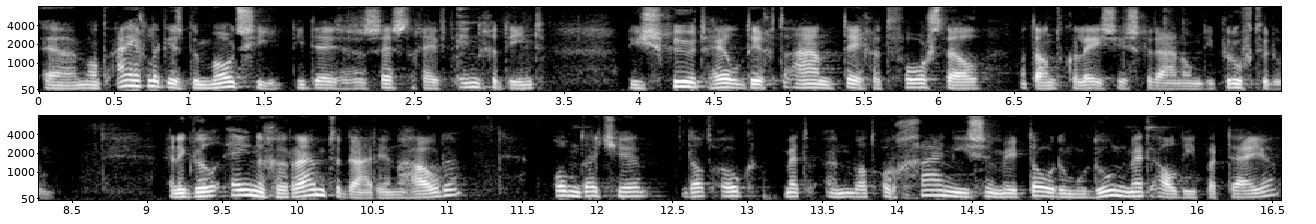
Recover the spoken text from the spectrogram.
Uh, want eigenlijk is de motie die D66 heeft ingediend... die schuurt heel dicht aan tegen het voorstel... wat aan het college is gedaan om die proef te doen. En ik wil enige ruimte daarin houden omdat je dat ook met een wat organische methode moet doen met al die partijen.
